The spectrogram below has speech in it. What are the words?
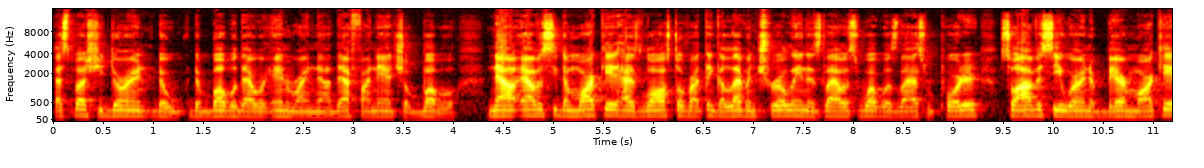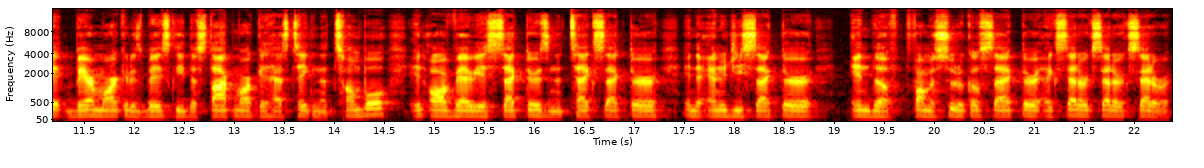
especially during the, the bubble that we're in right now, that financial bubble. Now, obviously, the market has lost over, I think, 11 trillion is what was last reported. So obviously, we're in a bear market. Bear market is basically the stock market has taken a tumble in all various sectors, in the tech sector, in the energy sector, in the pharmaceutical sector, et cetera, et cetera, et cetera.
